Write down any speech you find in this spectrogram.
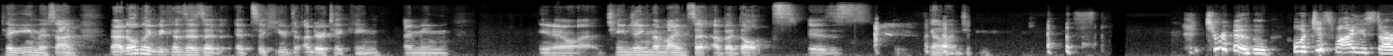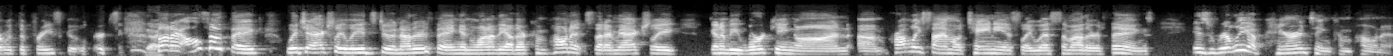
taking this on. Not only because it's a it's a huge undertaking i mean you know, changing the mindset of adults is challenging. yes. True, which is why you start with the preschoolers. Exactly. But I also think, which actually leads to another thing, and one of the other components that I'm actually going to be working on, um, probably simultaneously with some other things, is really a parenting component.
